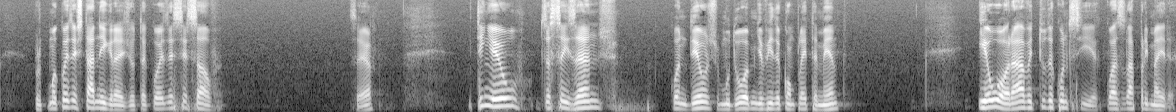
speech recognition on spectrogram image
porque uma coisa é estar na igreja, outra coisa é ser salvo. Certo? Tinha eu 16 anos, quando Deus mudou a minha vida completamente. Eu orava e tudo acontecia, quase lá primeira.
